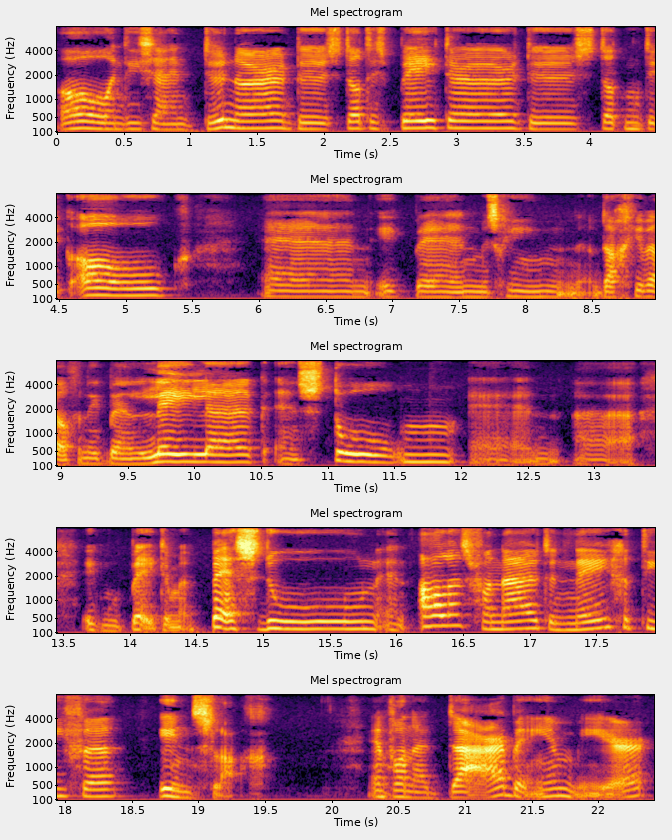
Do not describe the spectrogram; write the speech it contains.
Oh, en die zijn dunner, dus dat is beter, dus dat moet ik ook. En ik ben misschien, dacht je wel van ik ben lelijk en stom en uh, ik moet beter mijn best doen. En alles vanuit een negatieve inslag. En vanuit daar ben je meer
